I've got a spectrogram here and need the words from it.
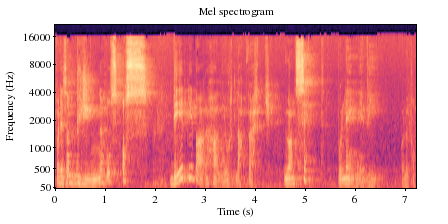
for det som begynner hos oss, det blir bare halvgjort lappverk. Uansett hvor lenge vi holder på.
